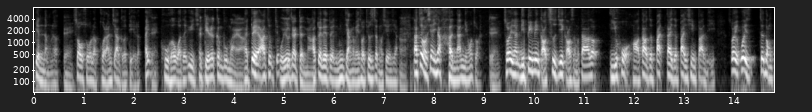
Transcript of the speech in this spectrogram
变冷了，对，收缩了，果然价格跌了，哎，符合我的预期。那跌了更不买啊？哎，对啊，就就我又在等啊。啊，对对对，你讲的没错，就是这种现象。那这种现象很难扭转，对。所以呢，你拼命搞刺激，搞什么？大家都疑惑哈，带着半带着半信半疑。所以为这种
